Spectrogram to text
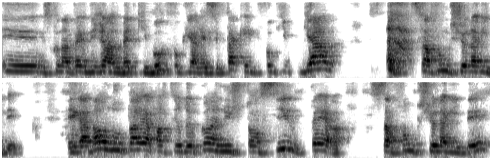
ce qu'on appelle déjà un bête qui il faut qu'il y ait un réceptacle et il faut qu'il garde sa fonctionnalité. Et là-bas, on nous parle à partir de quand un ustensile perd sa fonctionnalité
